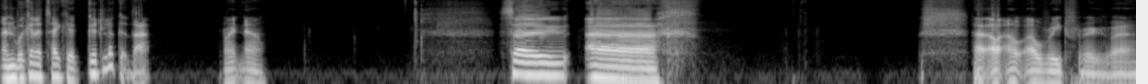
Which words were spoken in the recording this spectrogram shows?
And we're going to take a good look at that right now. So, uh, I'll, I'll, I'll, read through. Uh,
